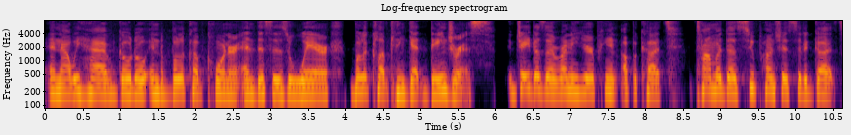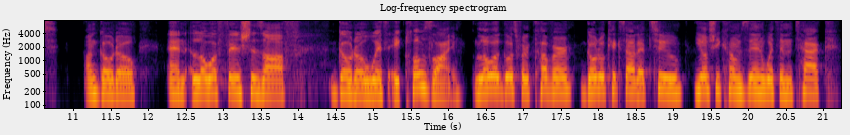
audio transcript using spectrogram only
and now we have Goto in the Bullet Club corner, and this is where Bullet Club can get dangerous. Jay does a running European uppercut. Tama does two punches to the gut on Goto, and Loa finishes off Goto with a clothesline. Loa goes for the cover. Goto kicks out at two. Yoshi comes in with an attack.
